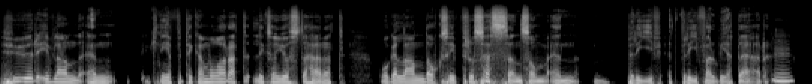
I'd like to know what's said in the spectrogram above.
hur ibland en knepet det kan vara att liksom just det här att våga landa också i processen som en brief, ett briefarbete är. Mm.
